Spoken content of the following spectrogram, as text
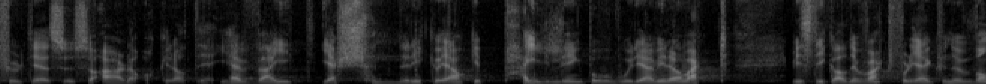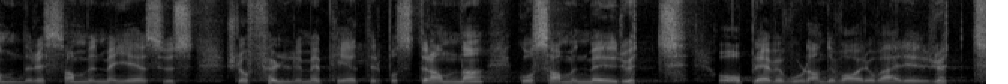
fulgt Jesus, så er det akkurat det. Jeg veit, jeg skjønner ikke, og jeg har ikke peiling på hvor jeg ville ha vært hvis det ikke hadde vært fordi jeg kunne vandre sammen med Jesus, slå følge med Peter på stranda, gå sammen med Ruth og oppleve hvordan det var å være Ruth.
